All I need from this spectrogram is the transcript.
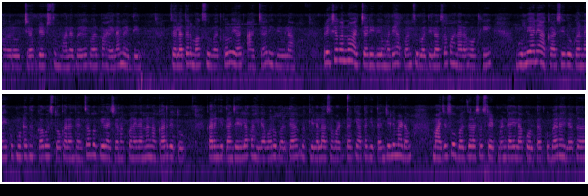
रोजचे अपडेट्स तुम्हाला वेळेवर पाहायला मिळतील. चला तर मग सुरुवात करूयात आजच्या रिव्ह्यूला प्रेक्षकांनो आजच्या रिव्ह्यूमध्ये आपण सुरुवातीला असं पाहणार आहोत की भूमी आणि आकाश हे दोघांनाही खूप मोठा धक्का बसतो कारण त्यांचा वकील अचानकपणे त्यांना नकार देतो. कारण गीतांजलीला पाहिल्याबरोबर त्या वकिलाला असं वाटतं की आता गीतांजली मॅडम माझ्यासोबत जर असं स्टेटमेंट द्यायला कोर्टात उभ्या राहिल्या तर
